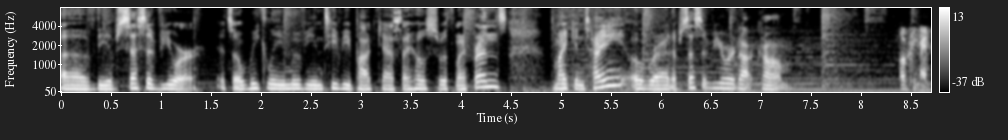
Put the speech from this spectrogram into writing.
of The Obsessive Viewer. It's a weekly movie and TV podcast I host with my friends Mike and Tiny over at obsessiveviewer.com. Okay,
